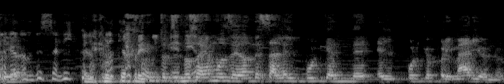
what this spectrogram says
anterior. dónde salió? el pulque Entonces no sabemos de dónde sale el pulque, de- el pulque primario, ¿no?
